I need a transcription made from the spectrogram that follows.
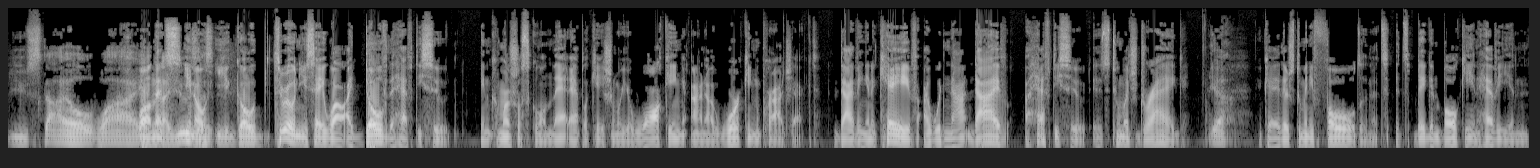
use style Y. Well, and I that's use you know this. you go through and you say, well, I dove the hefty suit in commercial school in that application where you're walking on a working project, diving in a cave. I would not dive a hefty suit. It's too much drag. yeah. Okay, there's too many folds, and it's it's big and bulky and heavy. And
